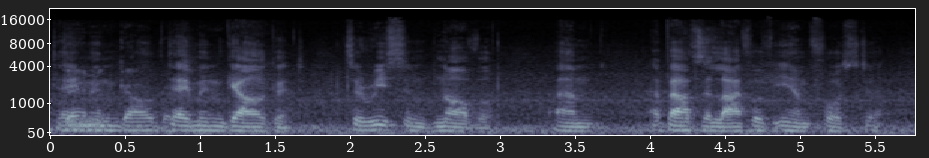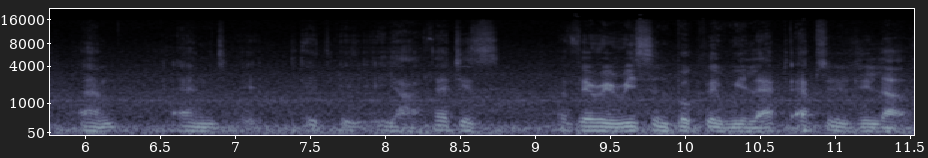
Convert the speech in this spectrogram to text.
Damon, Damon Galgut. Damon Galgut. It's a recent novel um, about the life of E.M. Forster, um, and it, it, it, yeah, that is a very recent book that we absolutely love.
